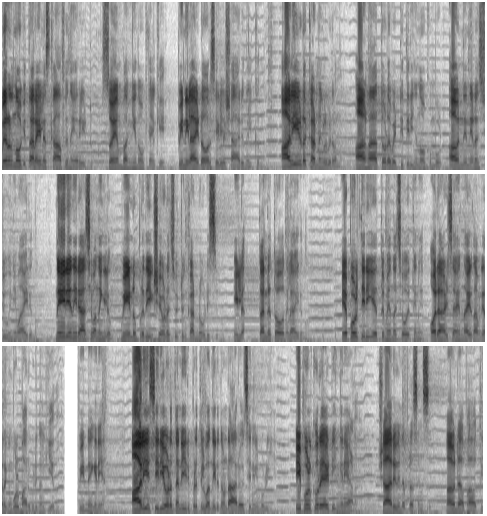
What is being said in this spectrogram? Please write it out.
മിറർ നോക്കി തലയിലെ സ്കാഫ് നേരെയിട്ടു സ്വയം ഭംഗി നോക്കി നിൽക്കെ പിന്നിലായി ഡോർ സൈഡിൽ ഷാരു നിൽക്കുന്നു. ആലിയയുടെ കണ്ണുകൾ വിടർന്നു. ആഹ്ലാദത്തോടെ വെട്ടിത്തിരിഞ്ഞു നോക്കുമ്പോൾ അവൻ നിന്നിടം ശൂന്യമായിരുന്നു. നേരിയ നിരാശ വന്നെങ്കിലും വീണ്ടും പ്രതീക്ഷയോടെ ചുറ്റും കണ്ണോടിച്ചു ഇല്ല തന്റെ തോന്നലായിരുന്നു. എപ്പോൾ തിരികെ എത്തുമെന്ന ചോദ്യത്തിന് ഒരാഴ്ച എന്നായിരുന്നു അവൻ ഇറങ്ങുമ്പോൾ മറുപടി നൽകിയത്. പിന്നെ എങ്ങനെയാ? ആലിയ സിരിയോടെ തന്റെ ഇരിപ്പിടത്തിൽ വന്നിരുന്നുകൊണ്ട് ആലോചനയിൽ മുഴുകി. ഇപ്പോൾ കുറേയായിട്ട് ഇങ്ങനെയാണ്. ഷാരുവിന്റെ പ്രസൻസ് അവന്റെ അഭാവത്തിൽ.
